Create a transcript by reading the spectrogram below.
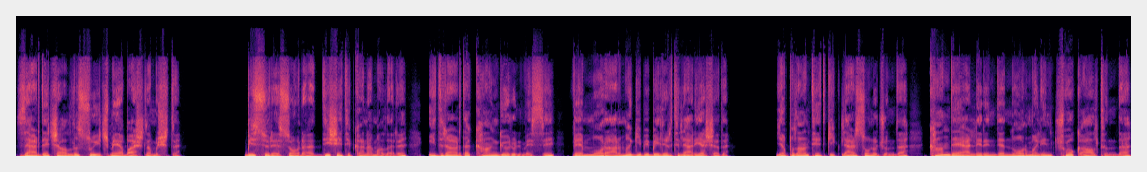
zerdeçallı su içmeye başlamıştı. Bir süre sonra diş eti kanamaları, idrarda kan görülmesi ve morarma gibi belirtiler yaşadı. Yapılan tetkikler sonucunda kan değerlerinde normalin çok altında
